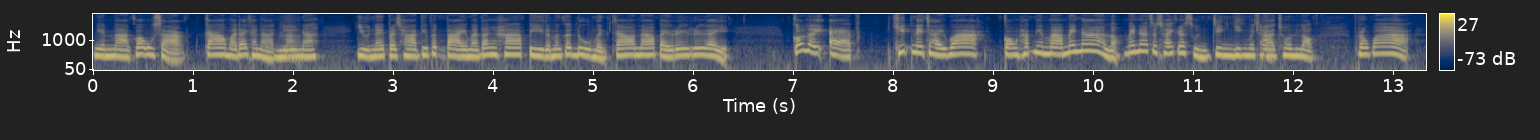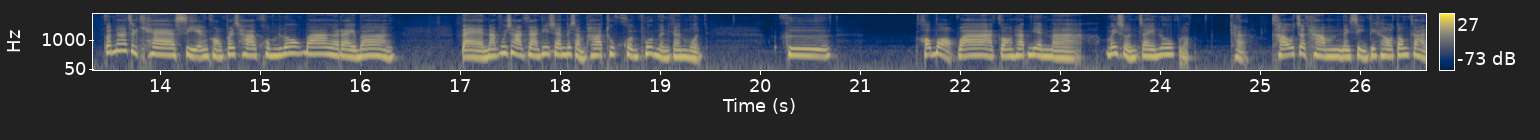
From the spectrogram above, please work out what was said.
เมียนมาก็อุตส่าห์ก้าวมาได้ขนาดนี้นะ อยู่ในประชาธิปไตยมาตั้ง 5 ปี แล้วมันก็ดูเหมือนก้าวหน้าไปเรื่อยๆ ก็เลยแอบคิดในใจว่ากองทัพเมียนมาไม่น่าหรอกไม่น่าจะใช้กระสุนจริงยิงประชาชนหรอก เพราะว่าก็น่าจะแคร์เสียงของประชาคมโลกบ้างอะไรบ้าง แต่นักวิชาการที่ฉันไปสัมภาษณ์ทุกคนพูดเหมือนกันหมด คือเขาบอกว่ากองทัพเมียนมาไม่สนใจโลกหรอกค่ะเขาจะทำในสิ่งที่เขาต้องการ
